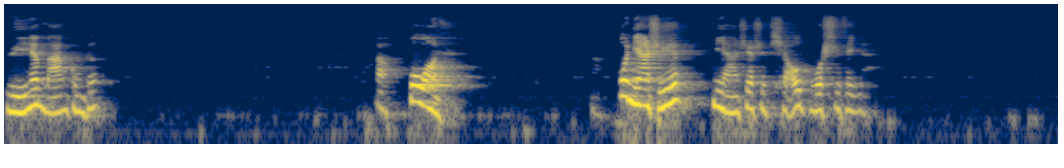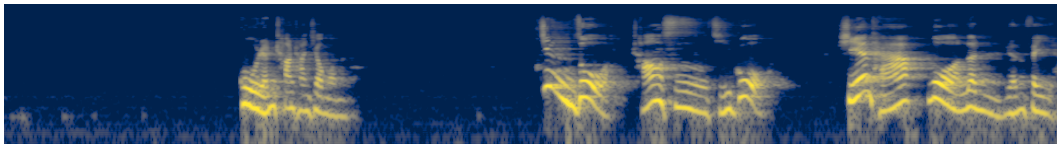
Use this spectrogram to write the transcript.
圆满功德。啊，不妄语，不两舌，两舌是挑拨是非呀。古人常常教我们：静坐常思己过，闲谈莫论人非呀。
